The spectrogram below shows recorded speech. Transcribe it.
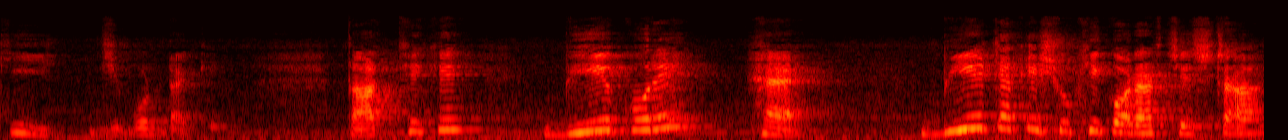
কি জীবনটাকে? তার থেকে বিয়ে করে হ্যাঁ বিয়েটাকে সুখী করার চেষ্টা,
